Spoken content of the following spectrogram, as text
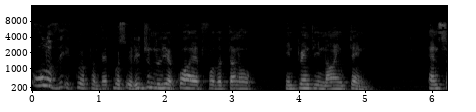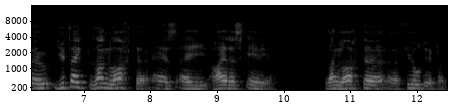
all of the equipment that was originally acquired for the tunnel in 2010. And so you take Langlaagte as a high risk area, Langlaagte uh, fuel depot.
